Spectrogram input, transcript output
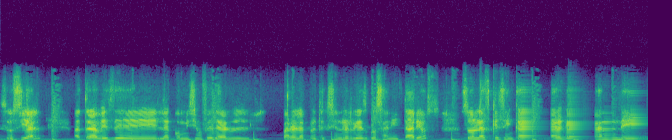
Social, a través de la Comisión Federal para la Protección de Riesgos Sanitarios, son las que se encargan de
